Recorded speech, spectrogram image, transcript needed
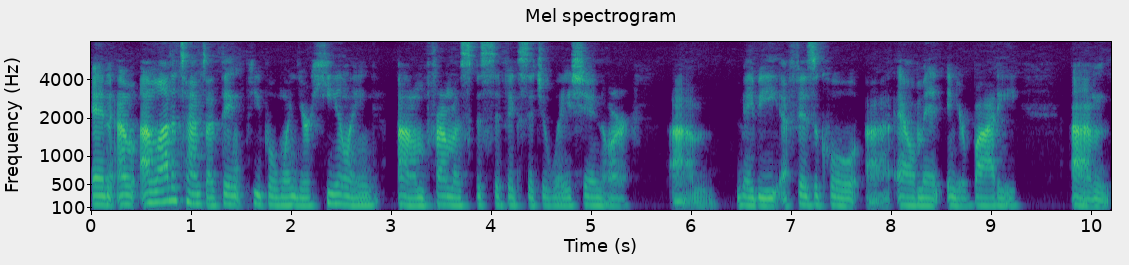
And a, a, lot of times, I think people, when you're healing um, from a specific situation or um, maybe a physical uh, ailment in your body, um,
